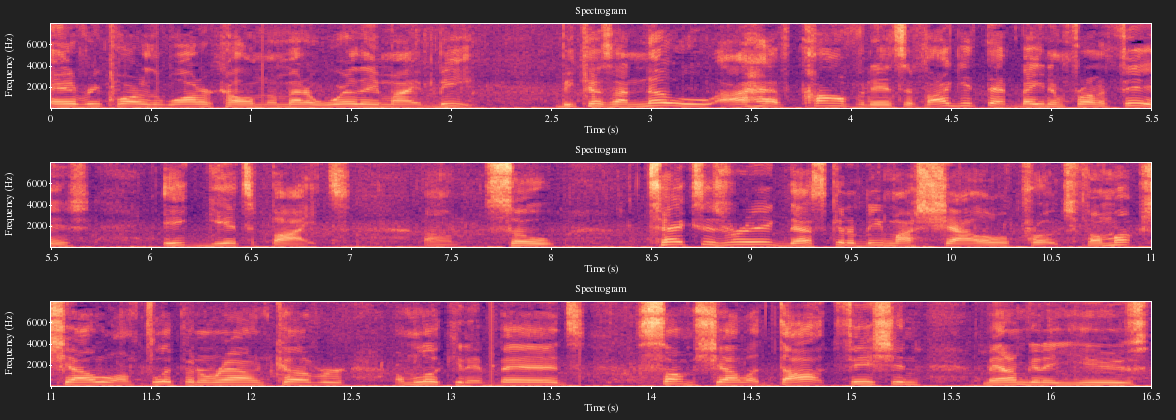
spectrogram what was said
every part of the water column, no matter where they might be. Because I know I have confidence if I get that bait in front of fish, it gets bites. Um, so Texas rig, that's gonna be my shallow approach. If I'm up shallow, I'm flipping around cover, I'm looking at beds, some shallow dock fishing, man, I'm gonna use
